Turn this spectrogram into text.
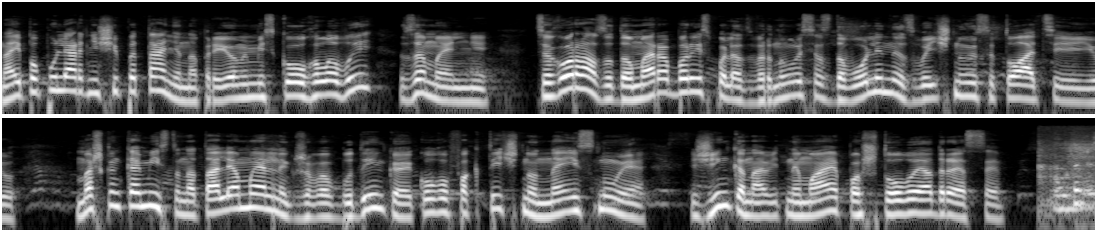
Найпопулярніші питання на прийомі міського голови земельні. Цього разу до мера Борисполя звернулися з доволі незвичною ситуацією. Мешканка міста Наталія Мельник живе в будинку, якого фактично не існує. Жінка навіть не має поштової адреси. Анатолій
